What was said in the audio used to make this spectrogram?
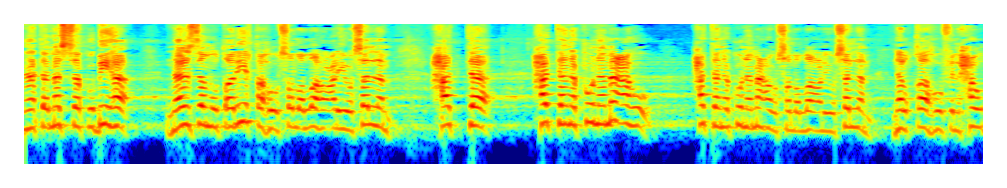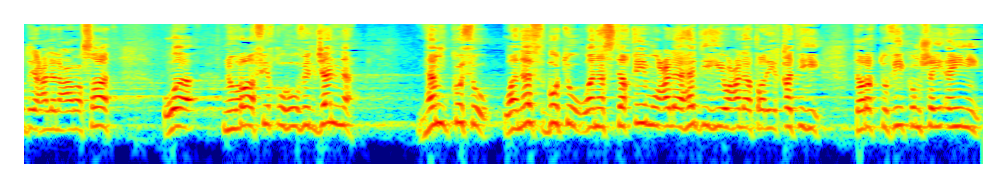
نتمسك بها نلزم طريقه صلى الله عليه وسلم حتى حتى نكون معه حتى نكون معه صلى الله عليه وسلم. نلقاه في الحوض على العرصات ونرافقه في الجنة. نمكث ونثبت ونستقيم على هديه وعلى طريقته. تركت فيكم شيئين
